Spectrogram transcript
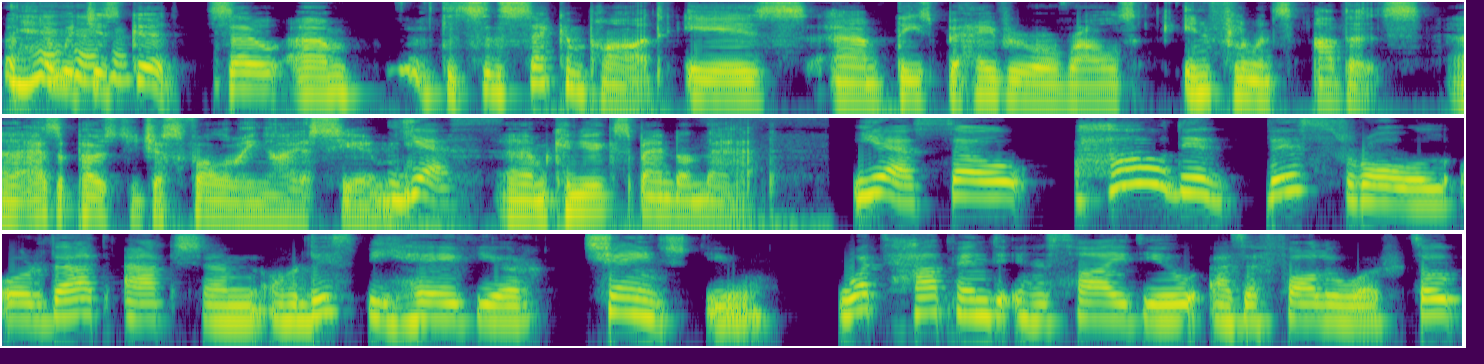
which is good. So, um, so the second part is um, these behavioral roles influence others uh, as opposed to just following, I assume. Yes. Um, can you expand on that? Yes. So, how did this role or that action or this behavior changed you? What happened inside you as a follower? So,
